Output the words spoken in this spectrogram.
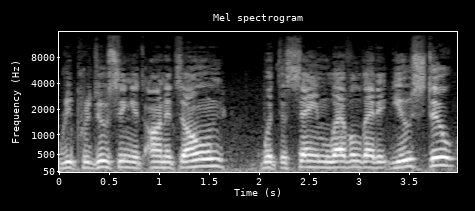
reproducing it on its own with the same level that it used to.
